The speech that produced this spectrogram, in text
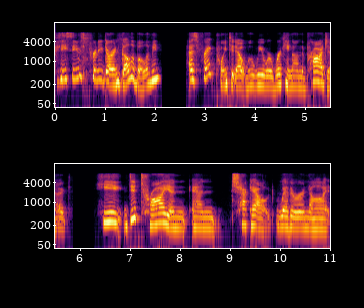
he seems pretty darn gullible. I mean, as Frank pointed out while we were working on the project, he did try and and check out whether or not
